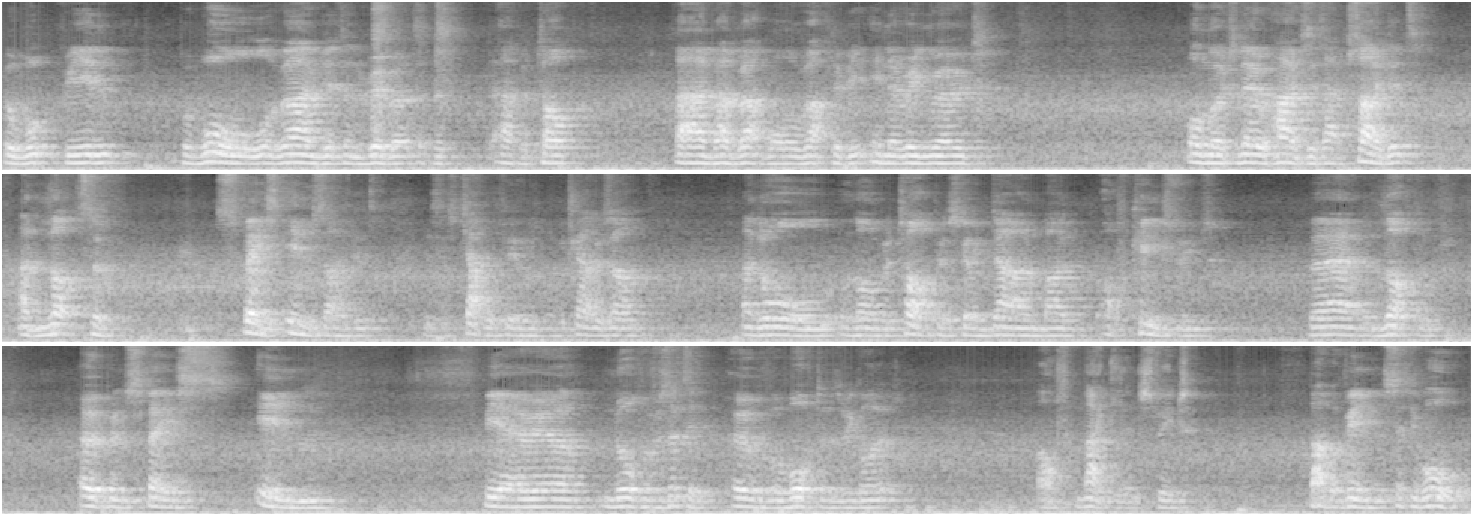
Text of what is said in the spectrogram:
the, the the wall around it and the river at the, at the top, and that wall roughly the inner ring road, almost no houses outside it, and lots of space inside it. This is Chapelfield, where the cows are, and all along the top is going down by off King Street. There, a lot of open space in the area north of the city, over the water as we call it, off Magdalen Street, but within the city wall.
